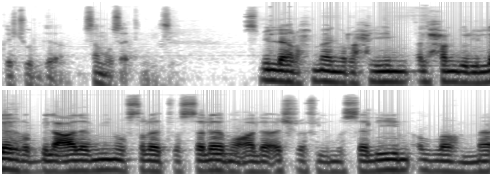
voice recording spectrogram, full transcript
ke syurga. Sama Ustaz Tirmizi. Bismillahirrahmanirrahim. Alhamdulillahirabbilalamin wassalatu wassalamu ala asyrafil mursalin. Allahumma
